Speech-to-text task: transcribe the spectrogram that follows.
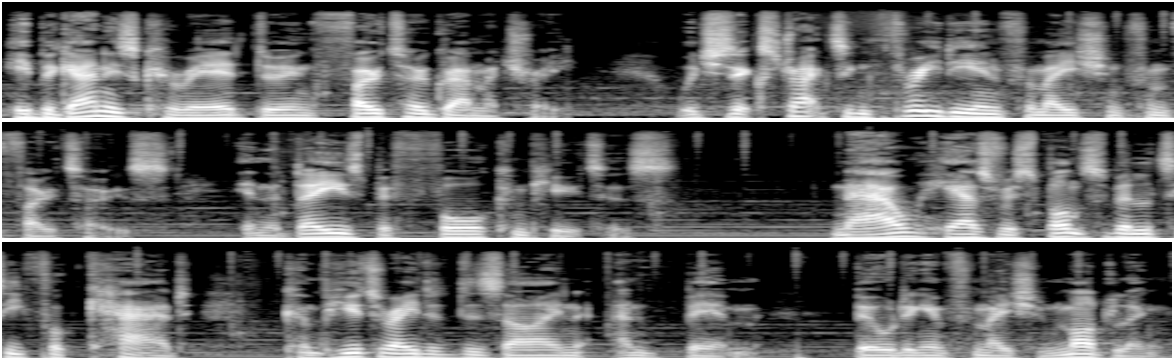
He began his career doing photogrammetry, which is extracting 3D information from photos in the days before computers. Now he has responsibility for CAD, computer aided design, and BIM, building information modelling,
